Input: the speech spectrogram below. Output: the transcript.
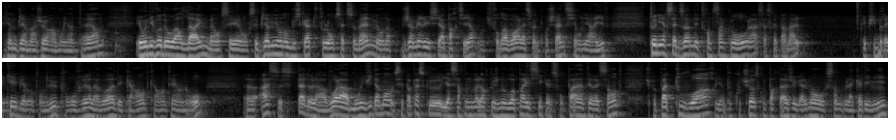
rien de bien majeur à moyen terme. Et au niveau de Worldline, ben on s'est bien mis en embuscade tout au long de cette semaine, mais on n'a jamais réussi à partir. Donc il faudra voir la semaine prochaine si on y arrive. Tenir cette zone des 35 euros, là, ça serait pas mal. Et puis breaker, bien entendu, pour ouvrir la voie des 40-41 euros. Euh, à ce stade-là. Voilà, bon évidemment, c'est pas parce qu'il y a certaines valeurs que je ne vois pas ici qu'elles sont pas intéressantes. Je peux pas tout voir, il y a beaucoup de choses qu'on partage également au sein de l'académie.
